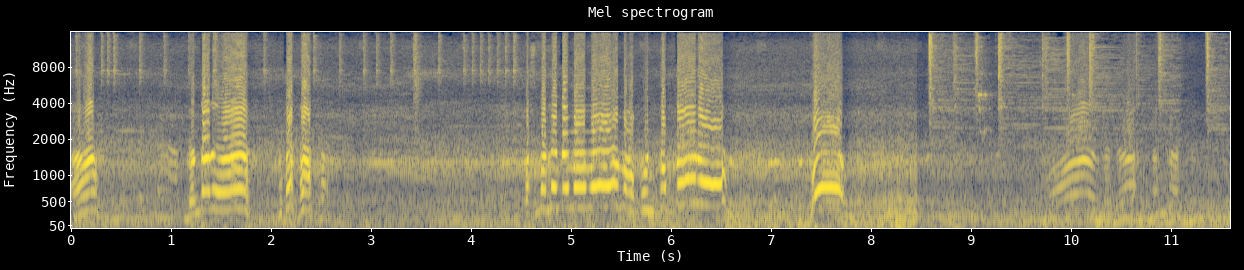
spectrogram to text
Ha? Ganda na ha? Mas maganda mamaya, makabundok na no? Woo! Oh, ganda.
